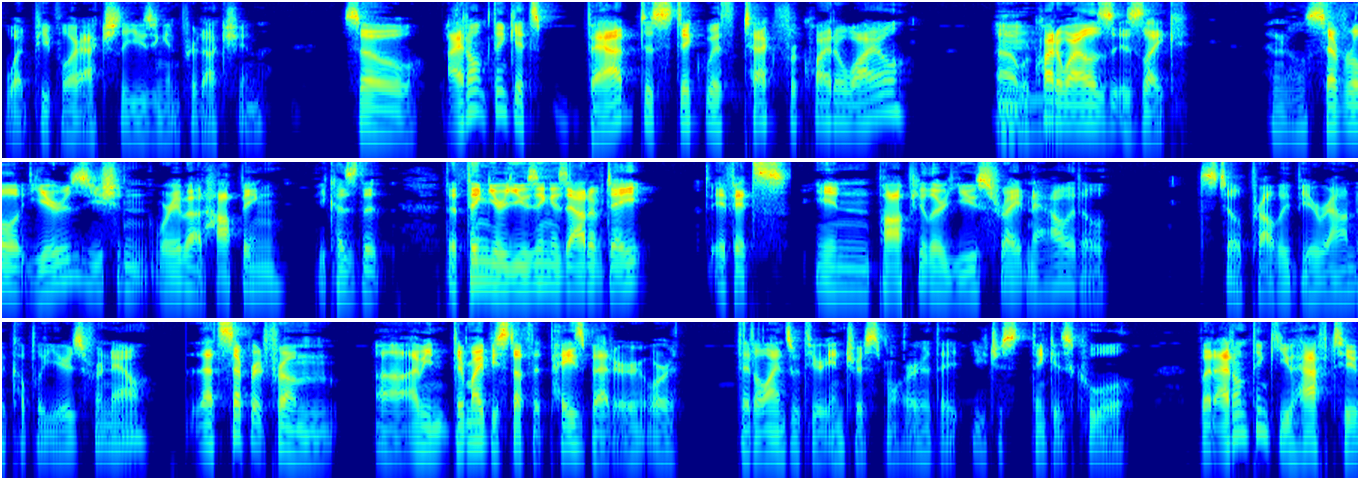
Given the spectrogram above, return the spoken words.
what people are actually using in production. So I don't think it's bad to stick with tech for quite a while. Uh, Mm. Quite a while is, is like I don't know several years. You shouldn't worry about hopping because the the thing you're using is out of date. If it's in popular use right now, it'll still probably be around a couple years from now. That's separate from. Uh, I mean, there might be stuff that pays better or that aligns with your interest more that you just think is cool. But I don't think you have to.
